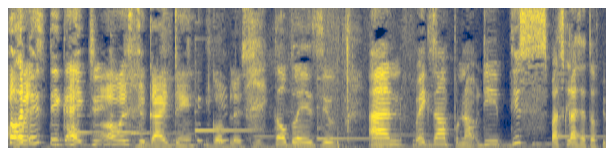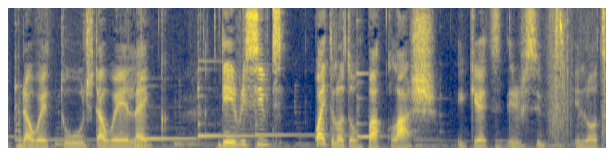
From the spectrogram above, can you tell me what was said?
Always- Always stay guiding. always stay guiding god bless you God bless you. And for example, now the this particular set of people that were told that were like they received quite a lot of backlash. You get they received a lot,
